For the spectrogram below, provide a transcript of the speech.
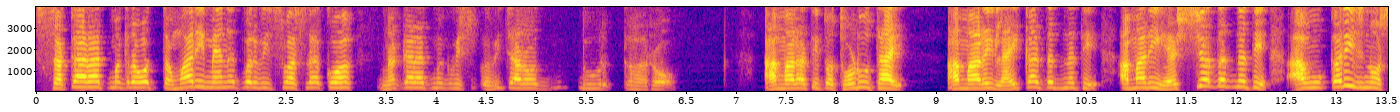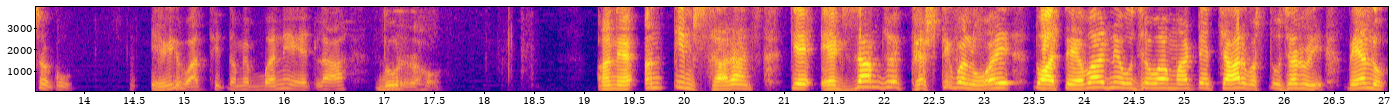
સકારાત્મક રહો, તમારી મહેનત પર વિશ્વાસ રાખો, નકારાત્મક વિચારો દૂર કરો. આ મારાથી તો થોડું થાય. આ મારી લાયકાત જ નથી. આ મારી હેસિયત જ નથી. આ હું કરી જ ન શકું. એવી વાતથી તમે બને એટલા દૂર રહો. અને અંતિમ સારાંશ કે એક્ઝામ જો એક ફેસ્ટિવલ હોય, તો આ તહેવારને ઉજવવા માટે ચાર વસ્તુ જરૂરી. પહેલું,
